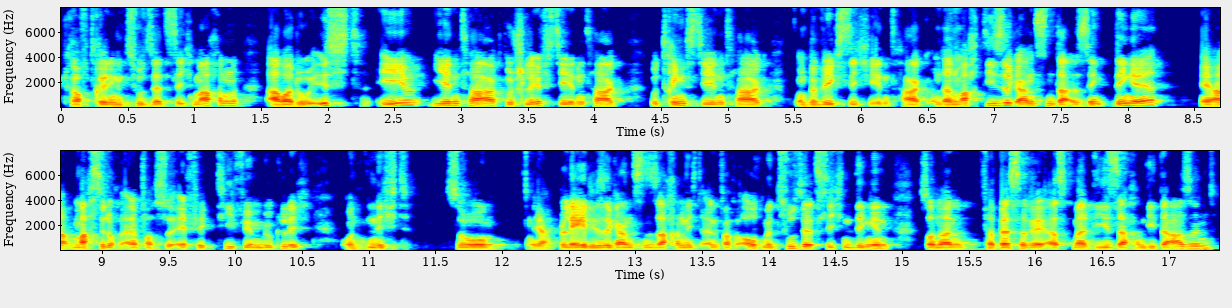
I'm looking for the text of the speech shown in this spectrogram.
Krafttraining zusätzlich machen, aber du isst eh jeden Tag, du schläfst jeden Tag, du trinkst jeden Tag und bewegst dich jeden Tag. Und dann mach diese ganzen Dinge ja, mach sie doch einfach so effektiv wie möglich und nicht so, ja, bläh diese ganzen Sachen nicht einfach auf mit zusätzlichen Dingen, sondern verbessere erstmal die Sachen, die da sind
